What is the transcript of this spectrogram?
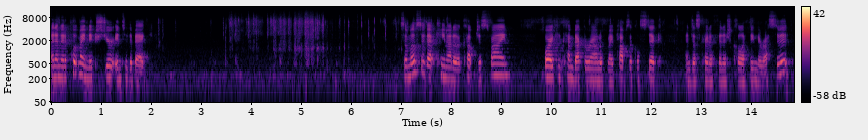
and I'm going to put my mixture into the baggie. So most of that came out of the cup just fine. Or I can come back around with my popsicle stick and just kind of finish collecting the rest of it.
